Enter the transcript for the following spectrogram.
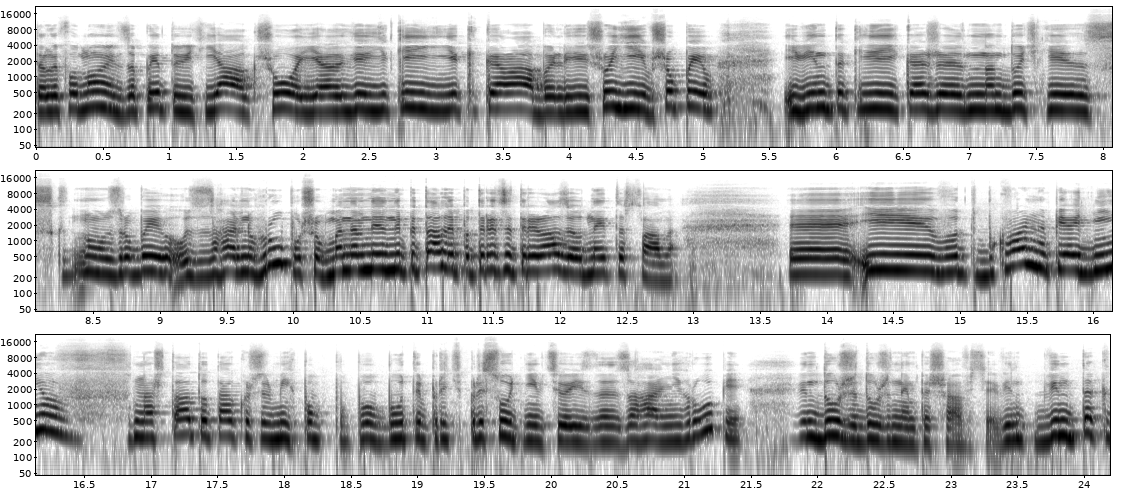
телефонують, запитують, як, що, я, який, який корабль, і що їв, що пив. І він такий каже на дочки, ну, зроби загальну групу, щоб мене не, не питали по 33 рази одне й те саме. Е, і от буквально 5 днів наш тато також міг бути при- присутній в цій загальній групі. Він дуже-дуже ним пишався. Він, він так,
